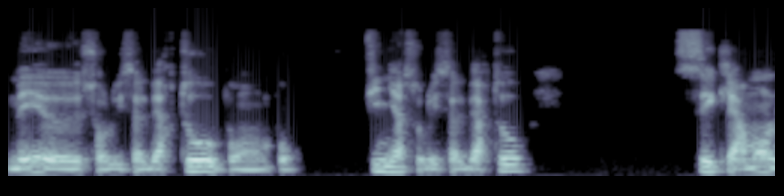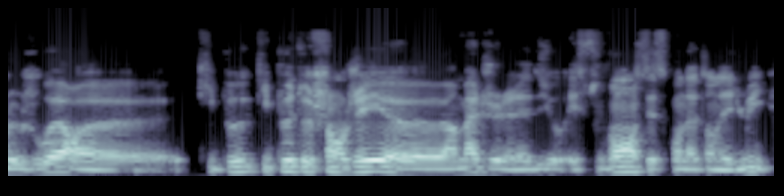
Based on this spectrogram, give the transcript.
Mais sur Luis Alberto, pour, finir sur Luis Alberto, c'est clairement le joueur qui, peut, qui peut te changer un match de la Lazio. Et souvent, c'est ce qu'on attendait de lui.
